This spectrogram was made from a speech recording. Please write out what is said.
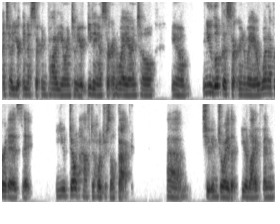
until you're in a certain body or until you're eating a certain way or until you know you look a certain way or whatever it is that you don't have to hold yourself back um, to enjoy the, your life and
